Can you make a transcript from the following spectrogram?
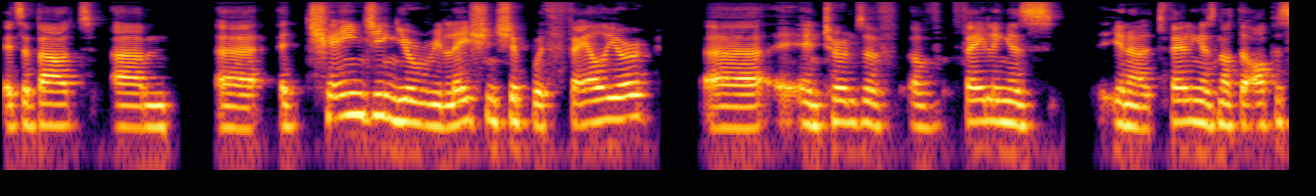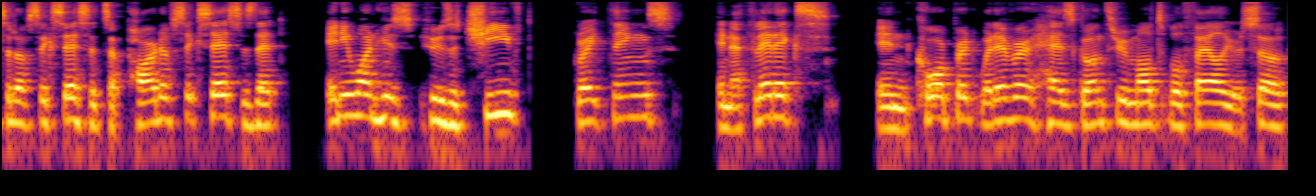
It's about um, uh, changing your relationship with failure uh, in terms of of failing is you know failing is not the opposite of success. It's a part of success. Is that anyone who's who's achieved great things in athletics, in corporate, whatever, has gone through multiple failures. So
